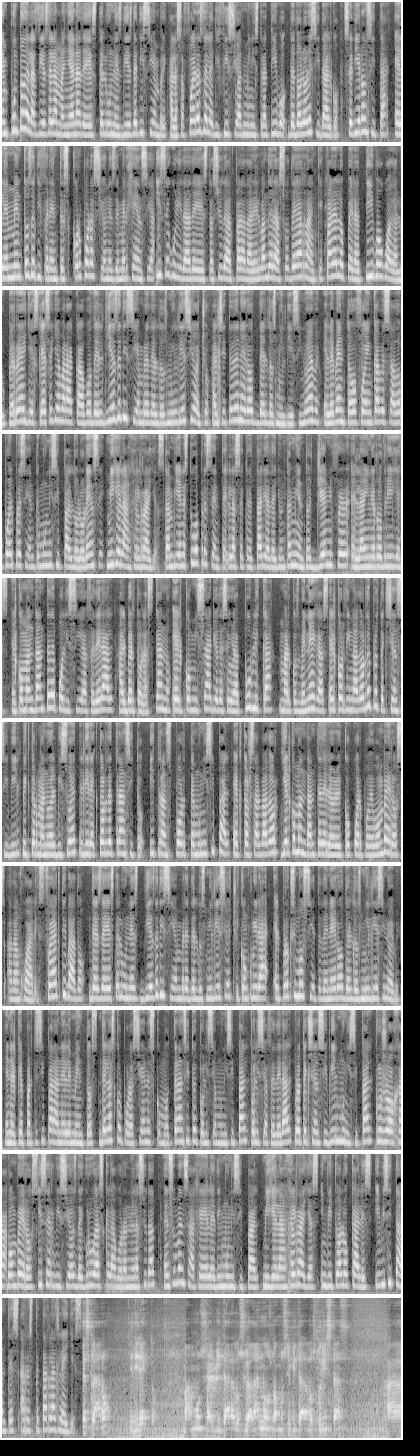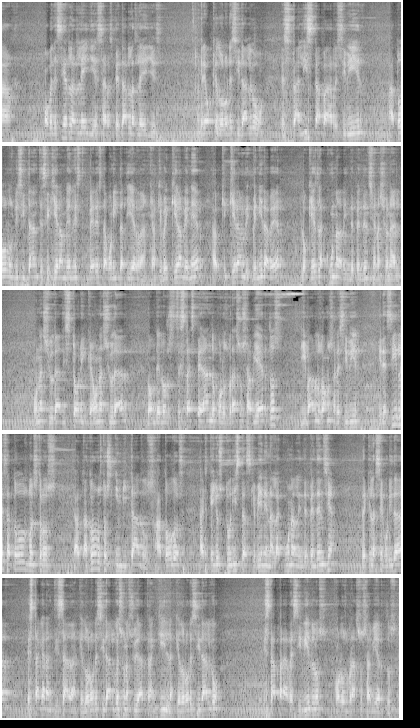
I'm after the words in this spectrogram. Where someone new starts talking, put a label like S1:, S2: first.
S1: En punto de las 10 de la mañana de este lunes 10 de diciembre, a las afueras del edificio administrativo de Dolores Hidalgo, se dieron cita elementos de diferentes corporaciones de emergencia y seguridad de esta ciudad para dar el banderazo de arranque para el operativo Guadalupe Reyes, que se llevará a cabo del 10 de diciembre del 2018 al 7 de enero del 2019. El evento fue encabezado por el presidente municipal dolorense, Miguel Ángel Rayas. También estuvo presente la secretaria de Ayuntamiento Jennifer Elaine Rodríguez, el comandante de Policía Federal Alberto Lascano, el comisario de Seguridad Pública Marcos Venegas, el coordinador de Protección Civil Víctor Manuel Bisuet, el director de Tránsito y Transporte Municipal Héctor Salvador y el comandante del heroico Cuerpo de Bomberos Adán Juárez. Fue activado desde este lunes 10 de diciembre del 2018 y concluirá el próximo 7 de enero del 2019, en el que participarán elementos de las corporaciones como Tránsito y Policía Municipal, Policía Federal, Protección Civil Municipal, Cruz Roja, Bomberos y servicios de grúas que laboran en la ciudad. En su mensaje, el edil municipal Miguel Ángel Rayas invitó a locales y visitantes a respetar las leyes.
S2: Es claro y directo. Vamos a invitar a los ciudadanos, vamos a invitar a los turistas a obedecer las leyes, a respetar las leyes. Creo que Dolores Hidalgo está lista para recibir a todos los visitantes que quieran ver, ver esta bonita tierra, que, quieran, venir, que quieran venir a ver lo que es la cuna de la independencia nacional. Una ciudad histórica, una ciudad donde los está esperando con los brazos abiertos y vamos, los vamos a recibir. Y decirles a todos nuestros a, todos nuestros invitados, a todos aquellos turistas que vienen a la cuna de la independencia, de que la seguridad está garantizada, que Dolores Hidalgo es una ciudad tranquila, que Dolores Hidalgo está para recibirlos con los brazos abiertos.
